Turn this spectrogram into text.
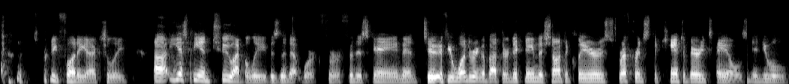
it was pretty funny, actually. Uh, ESPN two, I believe, is the network for for this game. And to if you're wondering about their nickname, the Chanticleers, reference the Canterbury Tales, and you will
